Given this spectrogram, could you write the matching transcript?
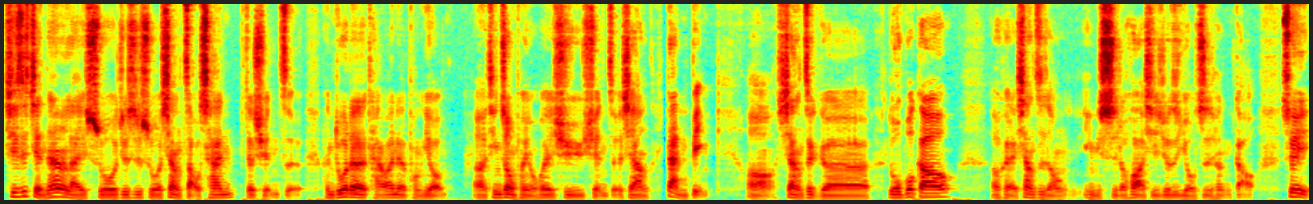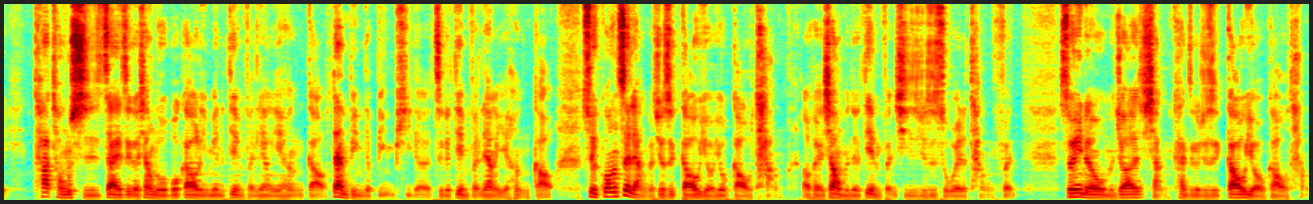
其实简单的来说，就是说像早餐的选择，很多的台湾的朋友，呃，听众朋友会去选择像蛋饼哦、像这个萝卜糕。OK，像这种饮食的话，其实就是油脂很高，所以它同时在这个像萝卜糕里面的淀粉量也很高，蛋饼的饼皮的这个淀粉量也很高，所以光这两个就是高油又高糖。OK，像我们的淀粉其实就是所谓的糖分，所以呢，我们就要想看这个就是高油高糖。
